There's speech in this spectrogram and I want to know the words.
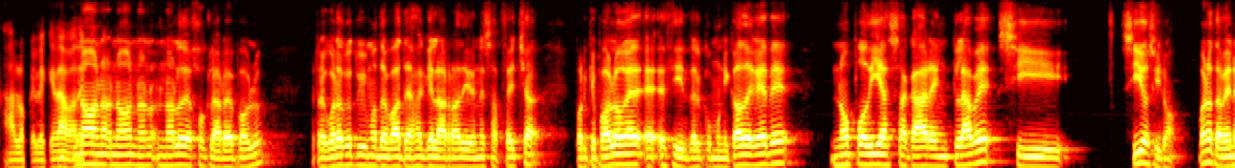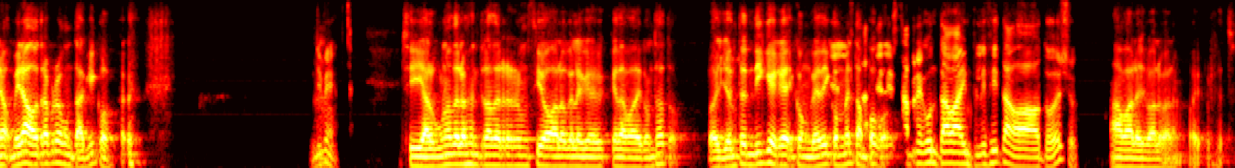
a lo que le quedaba. de- No, no, no, no, no lo dejó claro, ¿eh, Pablo? Recuerdo que tuvimos debates aquí en la radio en esa fecha, porque Pablo es decir, del comunicado de Guedes no podía sacar en clave si sí o si no. Bueno, también, mira, otra pregunta, Kiko. Dime. Si alguno de los entrenadores renunció a lo que le quedaba de contrato. Pues yo entendí que con Guedes y con Mel tampoco. Esta pregunta va implícita a todo eso. Ah, vale, vale, vale. Vale, perfecto.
